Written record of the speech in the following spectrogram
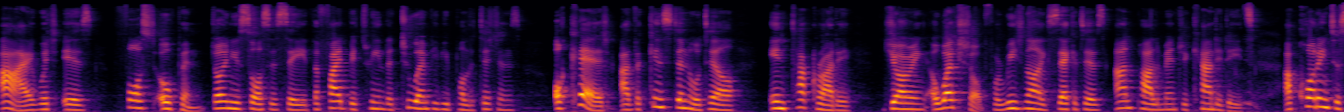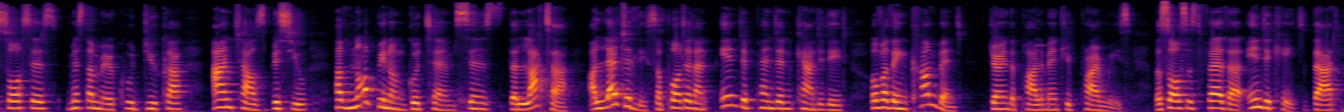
eye, which is forced open. Joy News sources say the fight between the two NPP politicians occurred at the Kingston Hotel in Takoradi during a workshop for regional executives and parliamentary candidates. According to sources, Mr. Mireku-Duker and Charles Bissue have not been on good terms since the latter allegedly supported an independent candidate over the incumbent during the parliamentary primaries. The sources further indicate that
